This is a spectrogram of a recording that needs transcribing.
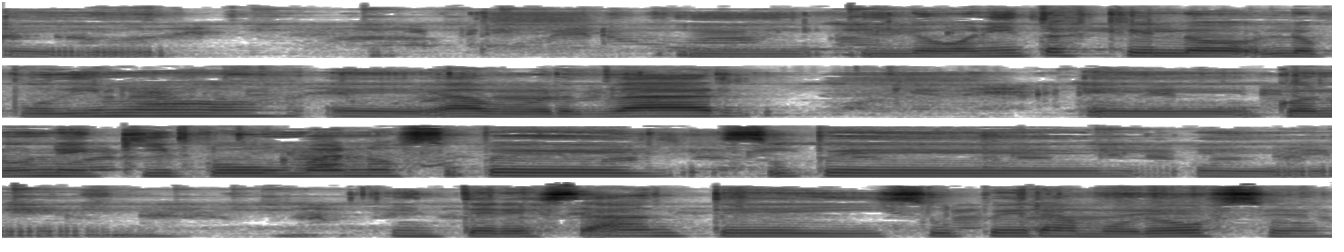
Eh, y, lo bonito es que lo, pudimos eh, abordar eh, con un equipo humano súper super, eh, interesante y súper amoroso,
